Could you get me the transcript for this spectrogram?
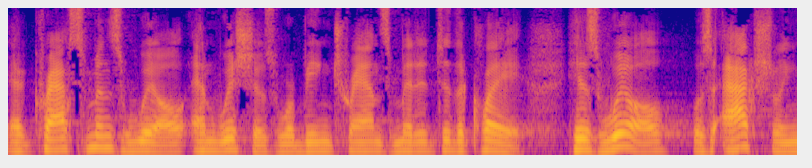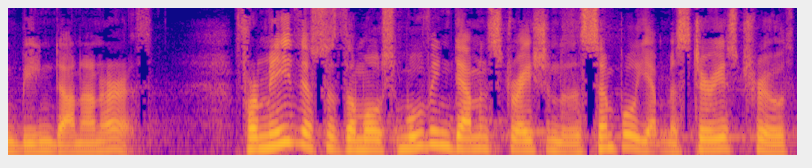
uh, craftsman's will and wishes were being transmitted to the clay. His will was actually being done on earth. For me, this was the most moving demonstration of the simple yet mysterious truth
